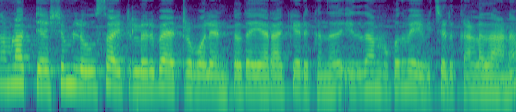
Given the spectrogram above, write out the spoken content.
നമ്മൾ അത്യാവശ്യം ലൂസായിട്ടുള്ളൊരു ബാറ്റർ പോലെ ഉണ്ടോ തയ്യാറാക്കി എടുക്കുന്നത്. ഇത് നമുക്കൊന്ന് വേവിച്ചെടുക്കാനുള്ളതാണ്.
